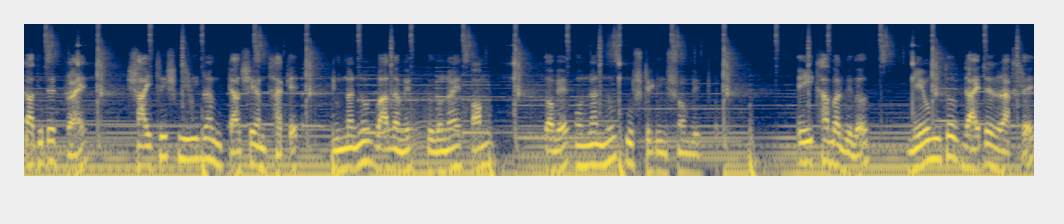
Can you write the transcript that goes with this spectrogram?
কাজুতে প্রায় সাঁত্রিশ মিলিগ্রাম ক্যালসিয়াম থাকে। অন্যান্য বাদামের তুলনায় কম, তবে অন্যান্য পুষ্টিগুণ সমৃদ্ধ। এই খাবারগুলো নিয়মিত ডায়েটে রাখলে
